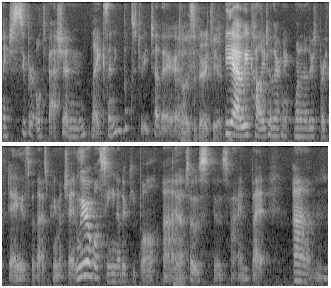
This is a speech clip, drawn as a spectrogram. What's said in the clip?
like just super old fashioned, like sending books to each other. And Oh, this is very cute. yeah, we'd call each other on one another's birthdays, but that was pretty much it. And we were both seeing other people, um, Yeah. so it was it was fine. But um,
